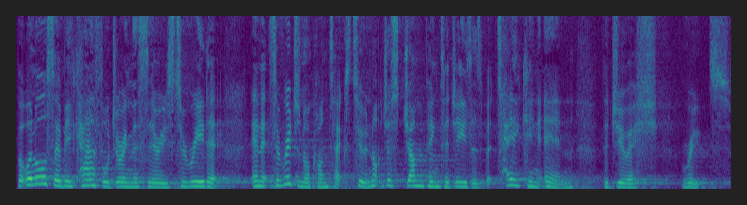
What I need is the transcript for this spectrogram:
But we'll also be careful during this series to read it in its original context too, not just jumping to Jesus, but taking in the Jewish roots.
